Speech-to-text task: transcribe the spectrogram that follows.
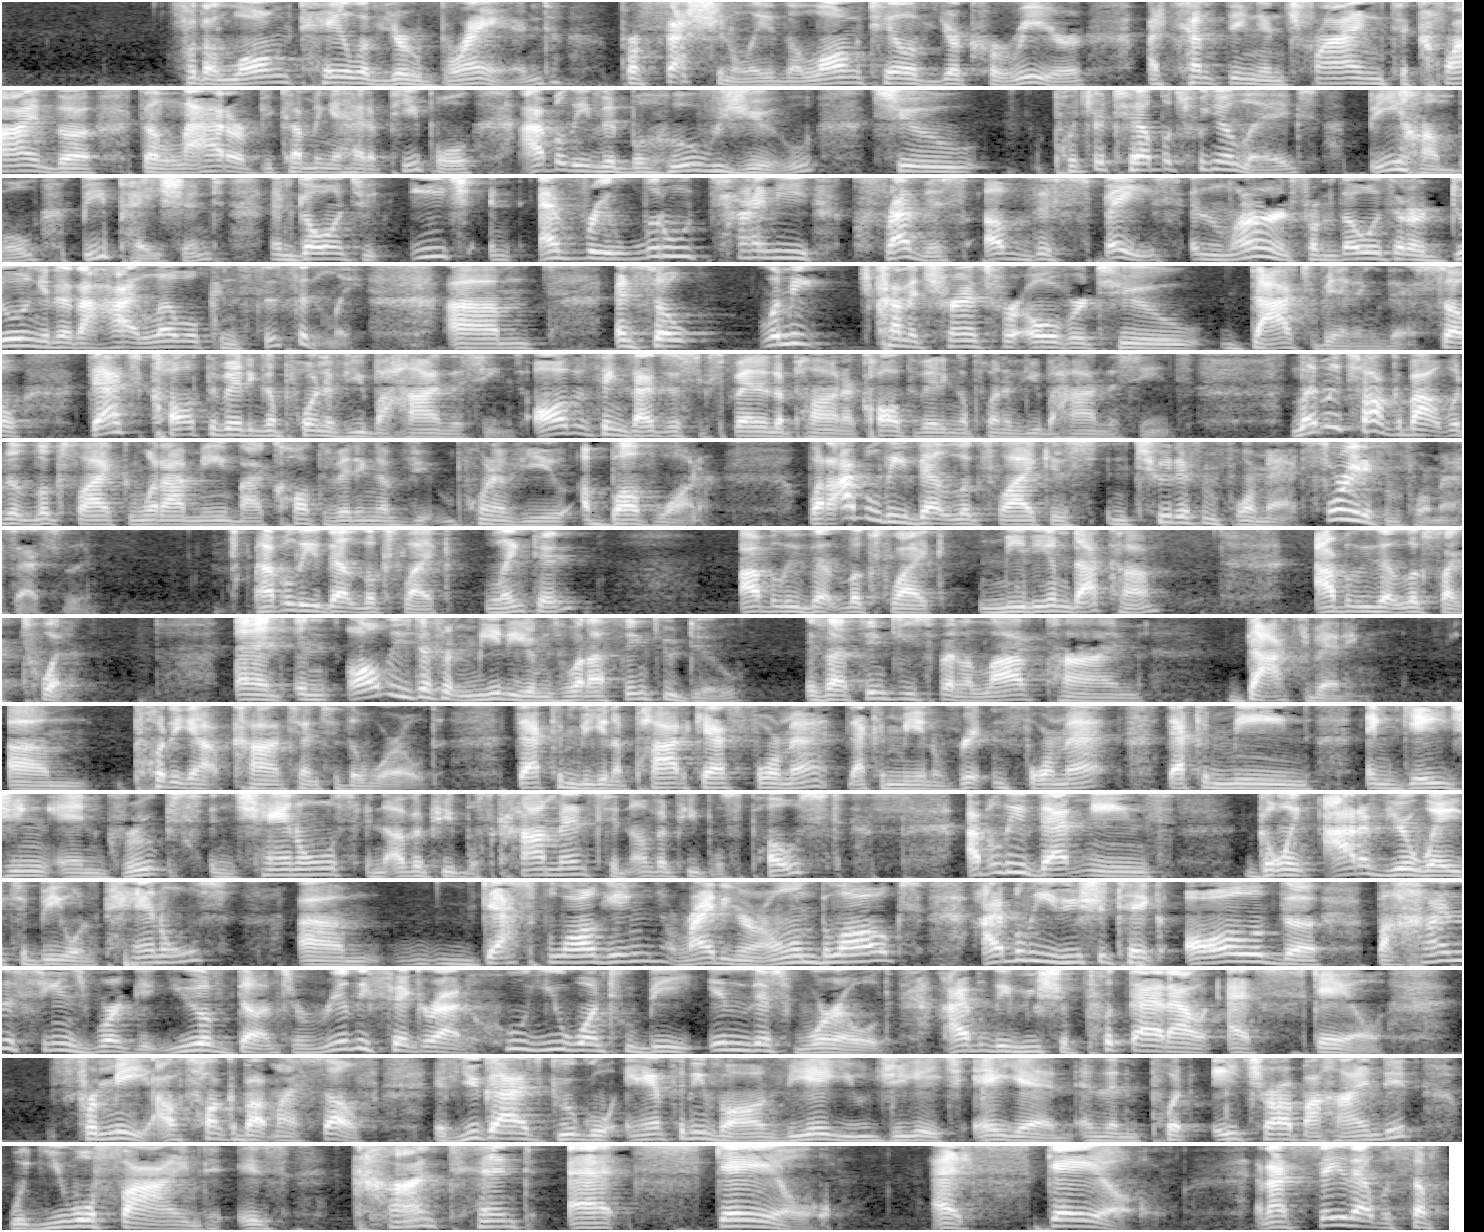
for the long tail of your brand professionally, the long tail of your career, attempting and trying to climb the, the ladder of becoming ahead of people, I believe it behooves you to put your tail between your legs, be humble, be patient, and go into each and every little tiny crevice of this space and learn from those that are doing it at a high level consistently. Um, and so let me kind of transfer over to documenting this. So that's cultivating a point of view behind the scenes. All the things I just expanded upon are cultivating a point of view behind the scenes. Let me talk about what it looks like and what I mean by cultivating a view, point of view above water. What I believe that looks like is in two different formats, three different formats, actually. I believe that looks like LinkedIn. I believe that looks like medium.com. I believe that looks like Twitter. And in all these different mediums, what I think you do is I think you spend a lot of time documenting, um, putting out content to the world. That can be in a podcast format, that can be in a written format, that can mean engaging in groups and channels and other people's comments and other people's posts. I believe that means going out of your way to be on panels, um, guest blogging, writing your own blogs. I believe you should take all of the behind the scenes work that you have done to really figure out who you want to be in this world. I believe you should put that out at scale. For me, I'll talk about myself. If you guys Google Anthony Vaughan, V A U G H A N, and then put HR behind it, what you will find is content at scale at scale. And I say that with self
